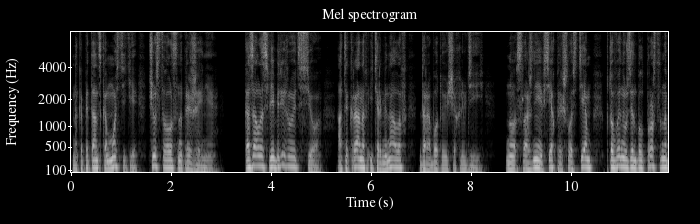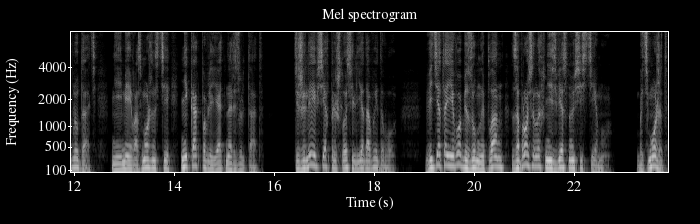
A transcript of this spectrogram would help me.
На капитанском мостике чувствовалось напряжение. Казалось, вибрирует все, от экранов и терминалов до работающих людей. Но сложнее всех пришлось тем, кто вынужден был просто наблюдать – не имея возможности никак повлиять на результат. Тяжелее всех пришлось Илье Давыдову. Ведь это его безумный план забросил их в неизвестную систему. Быть может,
